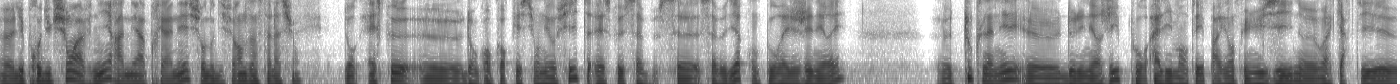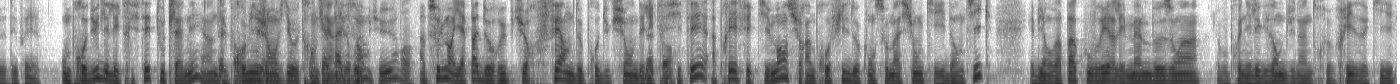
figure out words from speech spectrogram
euh, les productions à venir, année après année, sur nos différentes installations. Donc, est-ce que, euh, donc encore question néophyte, est-ce que ça, ça veut dire qu'on pourrait générer euh, toute l'année euh, de l'énergie pour alimenter, par exemple, une usine euh, ou un quartier déployé. On produit de l'électricité toute l'année, hein, du 1er janvier au 31 décembre. Il n'y a pas de rupture Absolument, il n'y a pas de rupture ferme de production d'électricité. Après, effectivement, sur un profil de consommation qui est identique, eh bien, on ne va pas couvrir les mêmes besoins. Vous prenez l'exemple d'une entreprise qui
